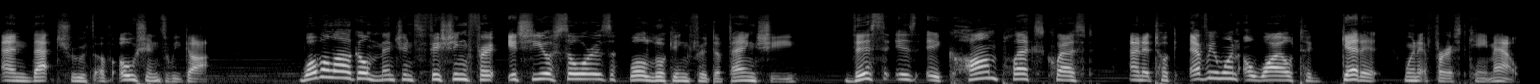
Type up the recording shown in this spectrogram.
and that Truth of Oceans we got. Wobalago mentions fishing for ichthyosaurs while looking for Defangshi. This is a complex quest and it took everyone a while to get it when it first came out,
